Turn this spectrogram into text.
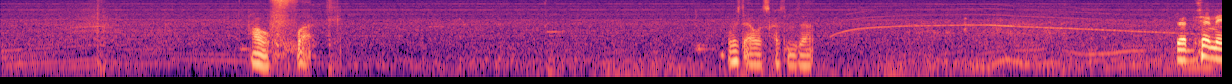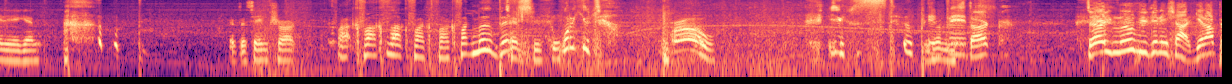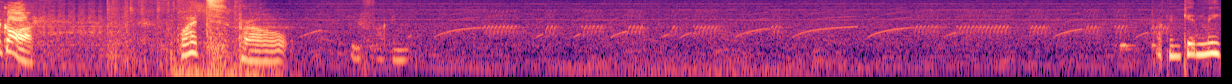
Oh fuck. Where's the LS Customs at? Got the 1080 again. It's the same truck. Fuck, fuck, fuck, fuck, fuck, fuck, move, bitch! What are you doing? Bro! You stupid You bitch! stuck? Sir, you move, you're getting shot. Get out the car. What? Bro. You fucking. Fucking kidding me?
